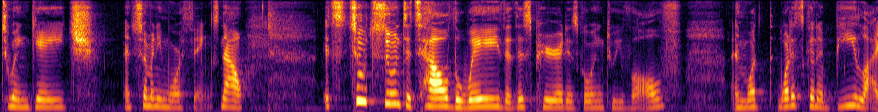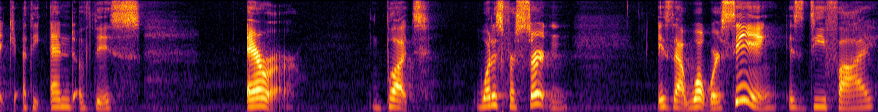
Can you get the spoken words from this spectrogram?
to engage, and so many more things. Now, it's too soon to tell the way that this period is going to evolve and what, what it's going to be like at the end of this era. But what is for certain is that what we're seeing is DeFi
